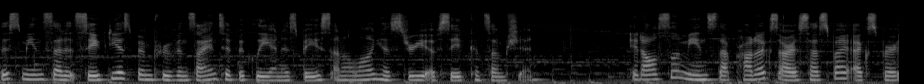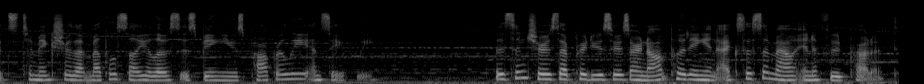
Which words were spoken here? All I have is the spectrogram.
This means that its safety has been proven scientifically and is based on a long history of safe consumption. It also means that products are assessed by experts to make sure that methylcellulose is being used properly and safely. This ensures that producers are not putting an excess amount in a food product.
